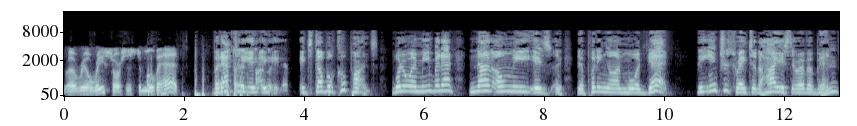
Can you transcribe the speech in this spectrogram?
uh, real resources to move ahead. But actually, it, it, it's double coupons. What do I mean by that? Not only is uh, they're putting on more debt, the interest rates are the highest they've ever been,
